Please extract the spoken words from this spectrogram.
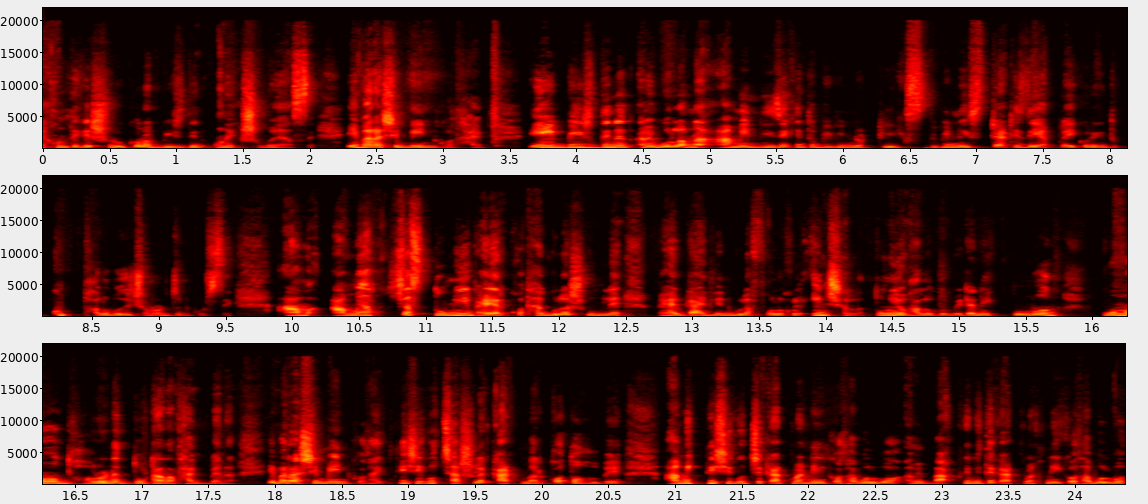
এখন থেকে শুরু করো, বিশ দিন অনেক সময় আছে। এবার আসি মেইন কথায়। এই বিশ দিনে আমি বললাম না, আমি নিজে কিন্তু বিভিন্ন ট্রিক্স বিভিন্ন স্ট্র্যাটেজি অ্যাপ্লাই করে কিন্তু খুব ভালো পজিশন অর্জন করছি। আম- আমার জাস্ট তুমি ভাইয়ের কথাগুলো শুনলে, ভাইয়ের গাইডলাইনগুলো ফলো করলে ইনশাল্লাহ তুমিও ভালো করবে। এটা নিয়ে কোনো কোনো ধরনের দোটানা থাকবে না। এবার আসি মেইন কথায়। কৃষিগুচ্ছে আসলে কাটমার কত হবে? আমি কৃষিগুচ্ছে কাটমার নিয়ে কথা বলব, আমি বাকৃবিতে কাটমার নিয়ে কথা বলব,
